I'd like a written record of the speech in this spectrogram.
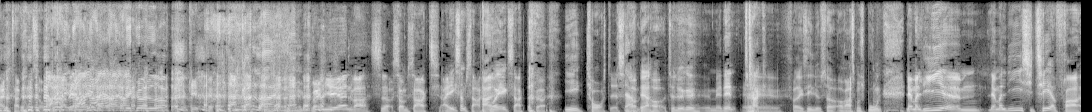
Ej, nu tager vi det så. Nej, nej, nej, nej, vi kører videre. Premieren var, så, som sagt, nej ikke som sagt, Nej. nu har jeg ikke sagt det før, i torsdags. Ja. og, Ja. og tillykke med den, Tak. Øh, Frederik Silius og og Rasmus Brun. Lad mig, lige, øh, lad mig lige citere fra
